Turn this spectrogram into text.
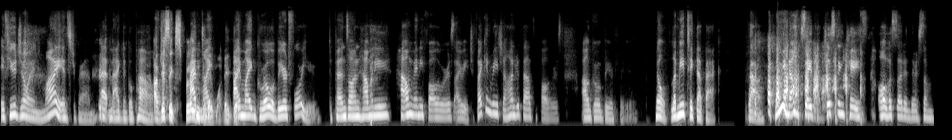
if you join my Instagram at Magna Gopal, I've just explained to them what they do. I might grow a beard for you. Depends on how many how many followers I reach. If I can reach a hundred thousand followers, I'll grow a beard for you. No, let me take that back. Wow. Let me not say that just in case all of a sudden there's some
